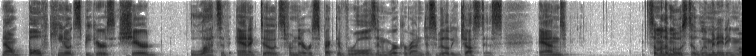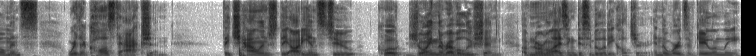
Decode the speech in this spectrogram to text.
Now, both keynote speakers shared lots of anecdotes from their respective roles in work around disability justice. And some of the most illuminating moments were their calls to action. They challenged the audience to, quote, join the revolution of normalizing disability culture, in the words of Gaelynn Lea.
